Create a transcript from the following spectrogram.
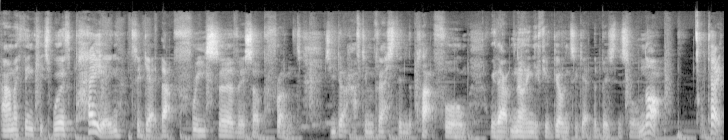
And I think it's worth paying to get that free service up front. So you don't have to invest in the platform without knowing if you're going to get the business or not. Okay,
